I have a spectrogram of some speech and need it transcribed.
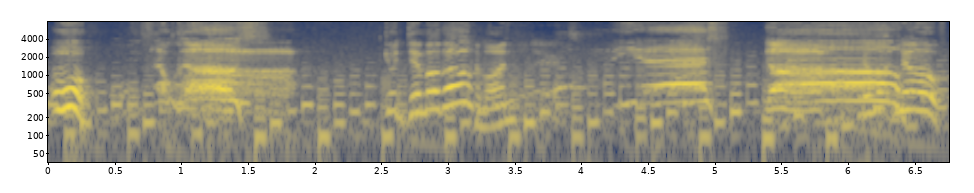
Oh! So close! Good demo though? Come on. Yes! No! on. No.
